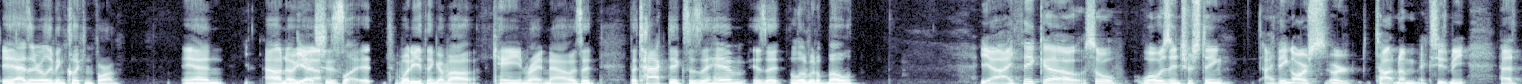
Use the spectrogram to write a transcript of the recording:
it hasn't really been clicking for him. And I don't know, yeah. Yes, like, it, what do you think about Kane right now? Is it the tactics? Is it him? Is it a little bit of both? Yeah, I think uh, so. What was interesting, I think Ars or Tottenham, excuse me, had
